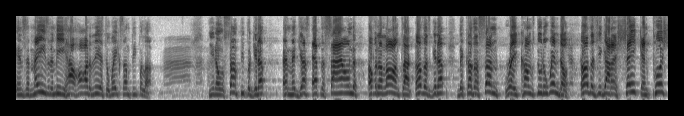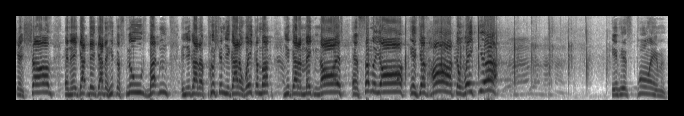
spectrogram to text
And it's amazing to me how hard it is to wake some people up. You know, some people get up and just at the sound of an alarm clock. Others get up because a sun ray comes through the window. Yes, Others you gotta shake and push and shove, and they got they gotta hit the snooze button, and you gotta push them, you gotta wake them up, you gotta make noise, and some of y'all it's just hard to wake you up. In his poem,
